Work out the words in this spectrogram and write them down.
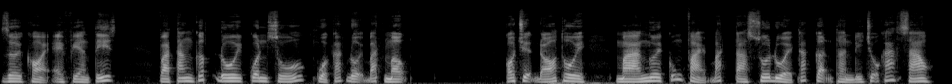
rời khỏi Ephiantis và tăng gấp đôi quân số của các đội bắt mộng. Có chuyện đó thôi mà ngươi cũng phải bắt ta xua đuổi các cận thần đi chỗ khác sao?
